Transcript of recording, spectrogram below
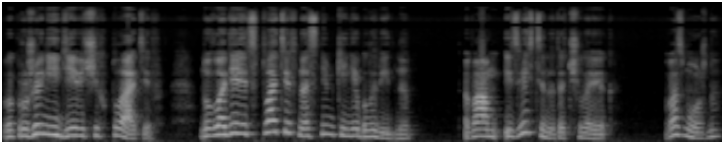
в окружении девичьих платьев. Но владелец платьев на снимке не было видно. «Вам известен этот человек?» «Возможно».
